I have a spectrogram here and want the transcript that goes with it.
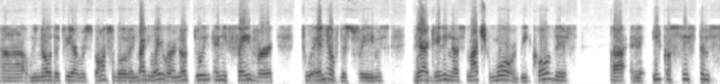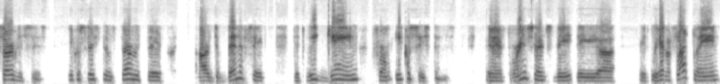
Uh, we know that we are responsible. And by the way, we're not doing any favor to any of the streams. They are giving us much more. We call this uh, ecosystem services. Ecosystem services are the benefits that we gain from ecosystems. Uh, for instance, the, the, uh, if we have a floodplain,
